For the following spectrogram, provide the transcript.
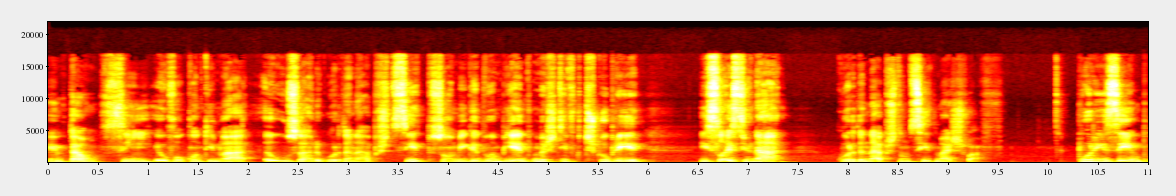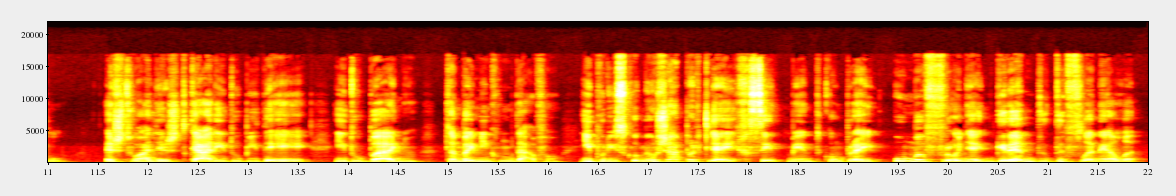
então sim, eu vou continuar a usar guardanapos de tecido, sou amiga do ambiente, mas tive que descobrir e selecionar guardanapos de um tecido mais suave. Por exemplo, as toalhas de cárie do bidé e do banho também me incomodavam e por isso, como eu já partilhei recentemente, comprei uma fronha grande de flanela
